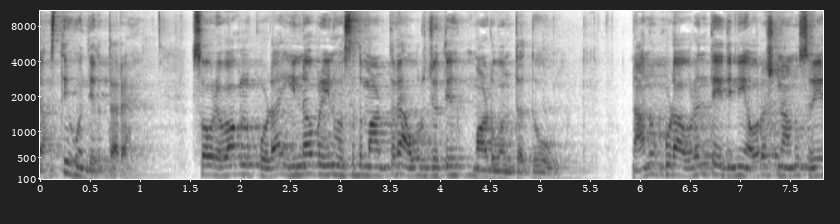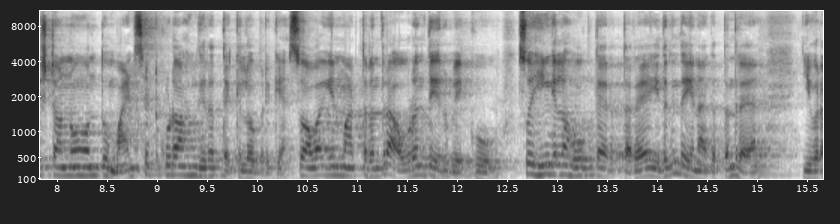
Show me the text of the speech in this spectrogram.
ಜಾಸ್ತಿ ಹೊಂದಿರ್ತಾರೆ. ಸೊ ಅವ್ರು ಯಾವಾಗಲೂ ಕೂಡ ಇನ್ನೊಬ್ರು ಏನು ಹೊಸದು ಮಾಡ್ತಾರೆ, ಅವ್ರ ಜೊತೆ ಮಾಡುವಂಥದ್ದು. ನಾನು ಕೂಡ ಅವರಂತೆ ಇದ್ದೀನಿ, ಅವರಷ್ಟು ನಾನು ಶ್ರೇಷ್ಠ ಅನ್ನೋ ಒಂದು ಮೈಂಡ್ಸೆಟ್ ಕೂಡ ಹಂಗಿರುತ್ತೆ ಕೆಲವೊಬ್ಬರಿಗೆ ಸೊ ಅವಾಗ ಏನು ಮಾಡ್ತಾರೆ ಅಂದ್ರೆ ಅವರಂತೆ ಇರಬೇಕು. ಸೊ ಹೀಗೆಲ್ಲ ಹೋಗ್ತಾ ಇರ್ತಾರೆ. ಇದರಿಂದ ಏನಾಗುತ್ತಂದರೆ ಇವರ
